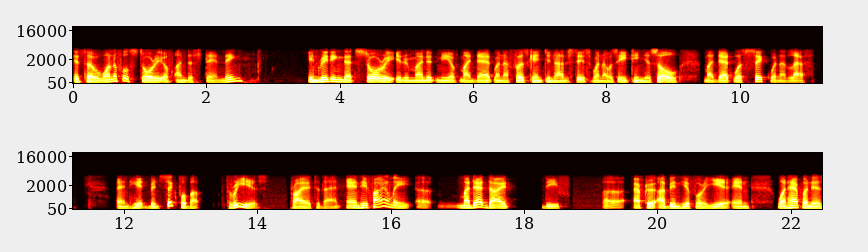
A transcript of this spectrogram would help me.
It's a wonderful story of understanding. In reading that story, it reminded me of my dad when I first came to the United States when I was 18 years old. My dad was sick when I left, and he had been sick for about three years prior to that. And he finally, uh, my dad died the uh, after I've been here for a year. And what happened is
